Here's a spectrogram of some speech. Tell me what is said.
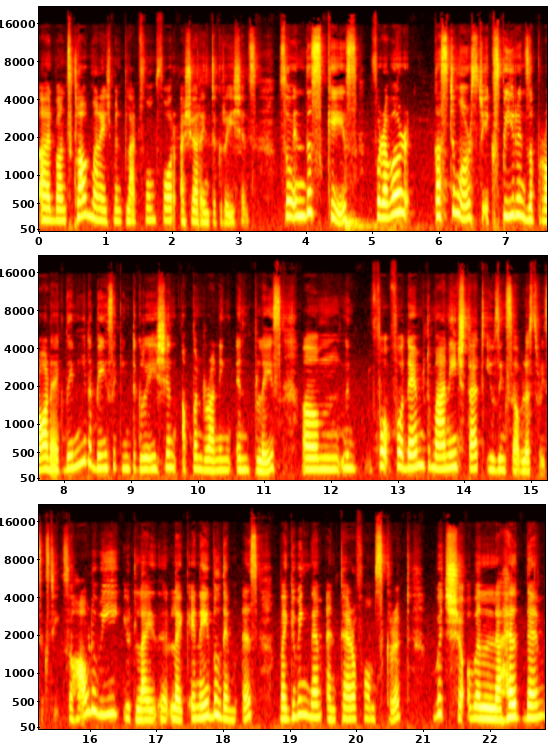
advanced cloud management platform for Azure integrations. So in this case, for our customers to experience the product, they need a basic integration up and running in place. Um, for, for them to manage that using serverless 360 so how do we utilize uh, like enable them is by giving them a terraform script which will help them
